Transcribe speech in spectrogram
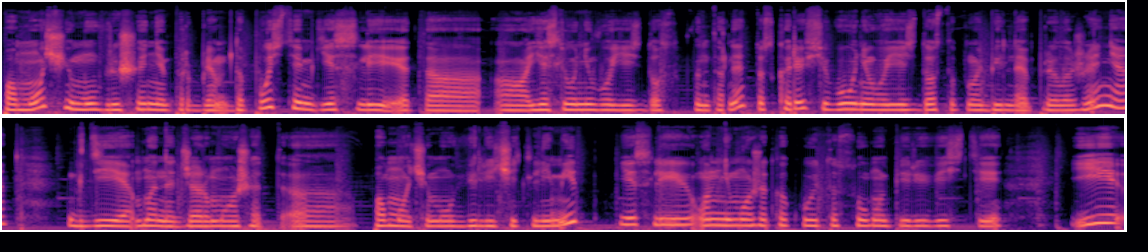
помочь ему в решении проблем. Допустим, если это, а, если у него есть доступ в интернет, то, скорее всего, у него есть доступ в мобильное приложение, где менеджер может помочь ему увеличить лимит, если он не может какую-то сумму перевести, и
